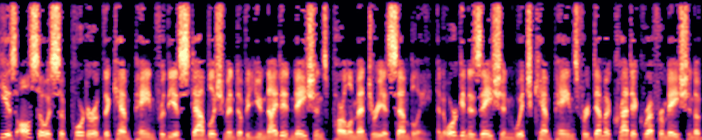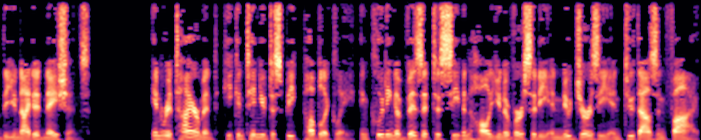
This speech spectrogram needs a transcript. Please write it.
He is also a supporter of the campaign for the establishment of a United Nations Parliamentary Assembly, an organization which campaigns for democratic reformation of the United Nations. In retirement, he continued to speak publicly, including a visit to Seton Hall University in New Jersey in 2005,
